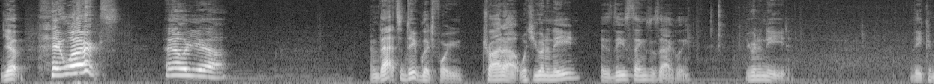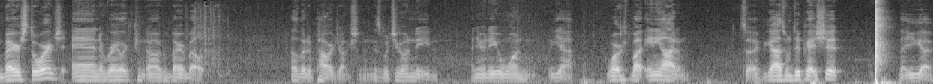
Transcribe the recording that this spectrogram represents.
Yep. It works! Hell yeah! And that's a deep glitch for you. Try it out. What you're going to need is these things exactly. You're going to need the conveyor storage and a regular con uh, conveyor belt. Elevated power junction is what you're going to need. And you're going to need one, yeah, works by any item. So if you guys want to duplicate shit, there you go.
